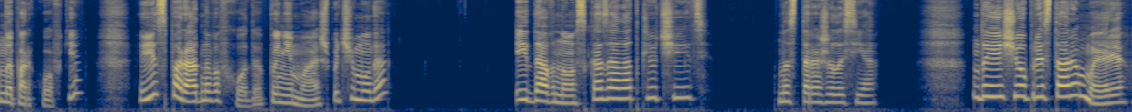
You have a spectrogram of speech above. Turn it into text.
на парковке и с парадного входа. Понимаешь, почему, да? И давно сказал отключить, насторожилась я. Да еще при старом мэре.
